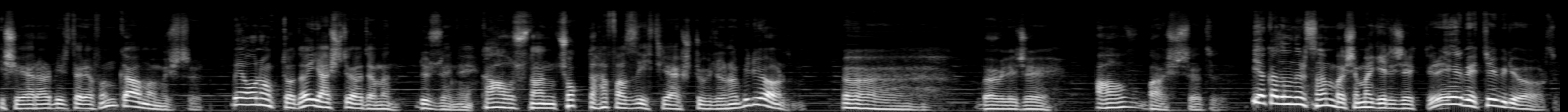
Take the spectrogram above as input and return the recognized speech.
işe yarar bir tarafım kalmamıştı. Ve o noktada yaşlı adamın düzeni, kaostan çok daha fazla ihtiyaç duyduğunu biliyordum. Ah, böylece av başladı. Yakalanırsam başıma gelecektir elbette biliyordum.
